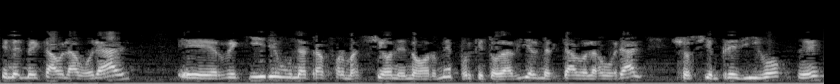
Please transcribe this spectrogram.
en el mercado laboral eh, requiere una transformación enorme porque todavía el mercado laboral, yo siempre digo, eh,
